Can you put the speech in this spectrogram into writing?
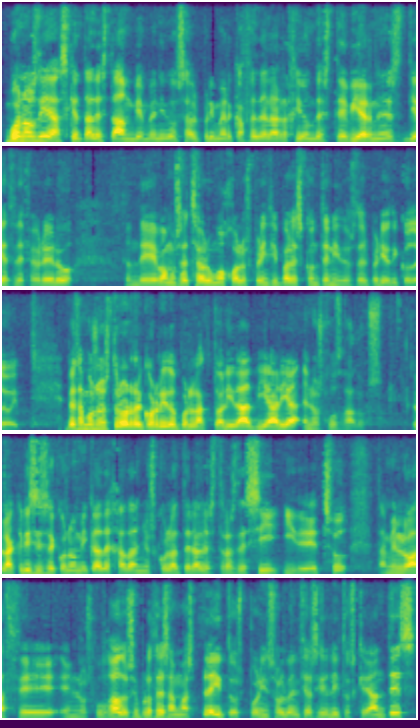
Buenos días, ¿qué tal están? Bienvenidos al primer café de la región de este viernes 10 de febrero, donde vamos a echar un ojo a los principales contenidos del periódico de hoy. Empezamos nuestro recorrido por la actualidad diaria en los juzgados. La crisis económica deja daños colaterales tras de sí y, de hecho, también lo hace en los juzgados. Se procesan más pleitos por insolvencias y delitos que antes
